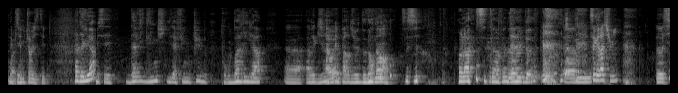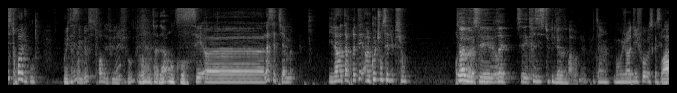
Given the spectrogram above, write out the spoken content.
Voilà. C'est une curiosité. Ah d'ailleurs, mais c'est David Lynch, il a fait une pub pour Barilla euh, avec Gérard Ah ouais Depardieu dedans. Non, Si, si. Voilà, c'était un fun l'anecdote. Euh, C'est gratuit. euh, 6-3 du coup. On était à 5-2, 6-3, vous avez faux. Remontada en cours. C'est euh, la septième. Il a interprété un coach en séduction. Ah bah c'est vrai, c'est Crazy Stupid Love. Bravo. Putain, bon, j'aurais dit faux parce que c'est Voilà,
